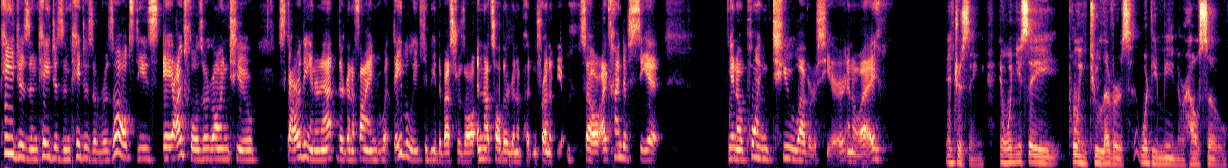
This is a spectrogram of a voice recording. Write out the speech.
pages and pages and pages of results, these AI tools are going to scour the internet. They're going to find what they believe to be the best result, and that's all they're going to put in front of you. So I kind of see it you know, pulling two levers here in a way. Interesting. And when you say pulling two levers, what do you mean or how so?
